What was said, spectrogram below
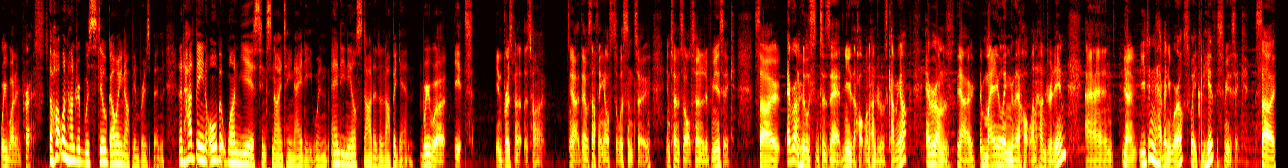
we weren't impressed. The Hot 100 was still going up in Brisbane, and it had been all but one year since 1980 when Andy Neal started it up again. We were it in Brisbane at the time you know, there was nothing else to listen to in terms of alternative music. So everyone who listened to Zed knew the Hot 100 was coming up. Everyone was, you know, mailing their Hot 100 in, and you know, you didn't have anywhere else where you could hear this music. So you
